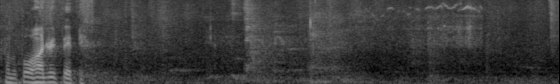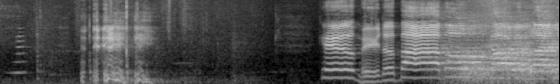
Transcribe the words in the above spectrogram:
number 450. Give me the Bible, God of light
